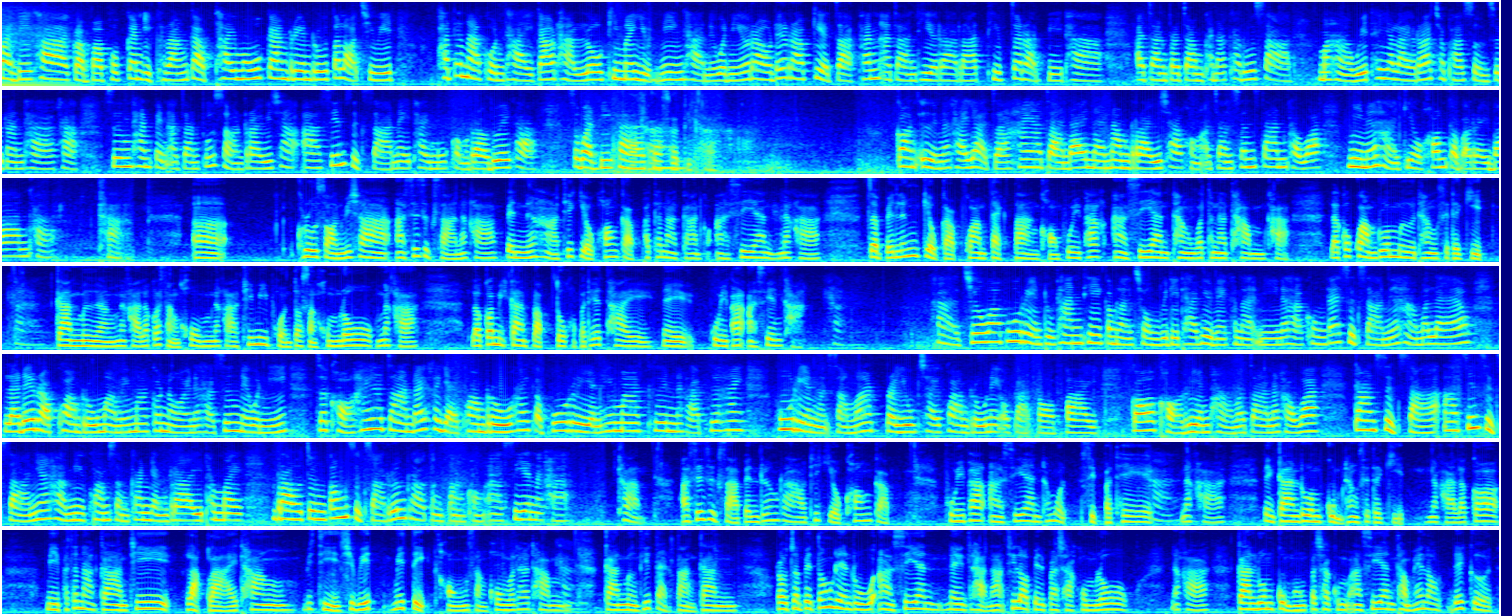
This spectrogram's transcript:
วัสดีค่ะ กลับมาพบกันอีกครั้งกับไทยมูการเรียนรู้ตลอดชีวิต พัฒนาคนไทยก้าวฐานโลกที่ไม่หยุดนิ่งค่ะ ในวันนี้เราได้รับเกียรติจากท่านอาจารย์ธีรารัตน์ทิพย์จรัสเมธาอาจารย์ประจำคณะครุศาสตร์ มหาวิทยาลัยราชภัฏสวนสุนันทาค่ะ ซึ่งท่านเป็นอาจารย์ผู้สอนรายวิชาอาเซียนศึกษาในไทยมุกของเราด้วยค่ะ สวัสดีค่ะอาจารย์สวัสดีค่ะ ก่อนอื่นนะคะ อยากจะให้อาจารย์ได้แนะนำรายวิชาของอาจารย์สั้น ๆ ค่ะว่ามีเนื้อหาเกี่ยวข้องกับอะไรบ้างค่ะค่ะเอ่อครูสอนวิชาอาเซียนศึกษานะคะ เป็นเนื้อหาที่เกี่ยวข้องกับพัฒนาการของอาเซียนนะคะ จะเป็นเรื่องเกี่ยวกับความแตกต่างของภูมิภาคอาเซียน ทางวัฒนธรรมค่ะ แล้วก็ความร่วมมือทางเศรษฐกิจ การเมืองนะคะ แล้วก็สังคมนะคะที่มีผลต่อสังคมโลกนะคะ แล้วก็มีการปรับตัวของประเทศไทยในภูมิภาคอาเซียนค่ะ ค่ะ เชื่อว่าผู้เรียนทุกท่านที่กำลังชมวิดีทัศน์อยู่ในขณะนี้นะคะ คงได้ศึกษาเนื้อหามาแล้ว และได้รับความรู้มาไม่มากก็น้อยนะคะ ซึ่งในวันนี้จะขอให้อาจารย์ได้ขยายความรู้ให้กับผู้เรียนให้มากขึ้นนะคะ เพื่อให้ผู้เรียนสามารถประยุกต์ใช้ความรู้ในโอกาสต่อไป ก็ขอเรียนถามอาจารย์นะคะว่า การศึกษาอาเซียนศึกษาเนี่ยค่ะมีความสำคัญอย่างไรทำไมเราจึงต้องศึกษาเรื่องราวต่างๆ ของอาเซียนนะคะค่ะอาเซียนศึกษาเป็นเรื่องราวที่เกี่ยวข้องกับ ภูมิภาคอาเซียนทั้งหมด 10 ประเทศค่ะนะคะ เป็นการรวมกลุ่มทางเศรษฐกิจนะคะ แล้วก็มีพัฒนาการที่หลากหลายทางวิถีชีวิตมิติของสังคมวัฒนธรรมค่ะการเมืองที่แตกต่างกัน เราจำเป็นต้องเรียนรู้อาเซียนในฐานะที่เราเป็นประชาคมโลกนะคะ การรวมกลุ่มของประชาคมอาเซียนทำให้เราได้เกิด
